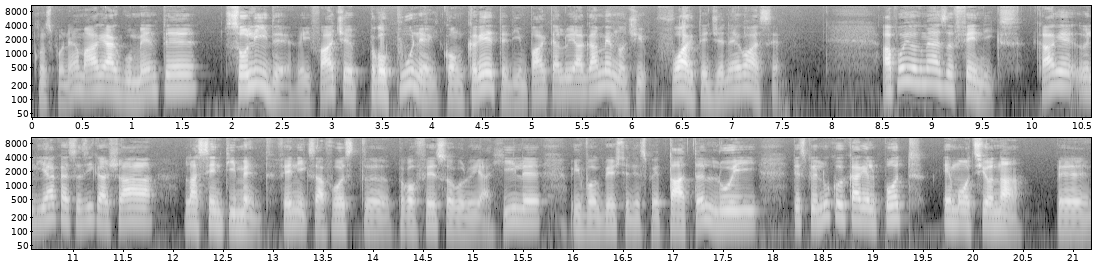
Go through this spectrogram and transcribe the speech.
cum spuneam, are argumente solide, îi face propuneri concrete din partea lui Agamemnon și foarte generoase. Apoi urmează Phoenix, care îl ia, ca să zic așa, la sentiment. Phoenix a fost uh, profesorul lui Ahile, îi vorbește despre tatăl lui, despre lucruri care îl pot emoționa pe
